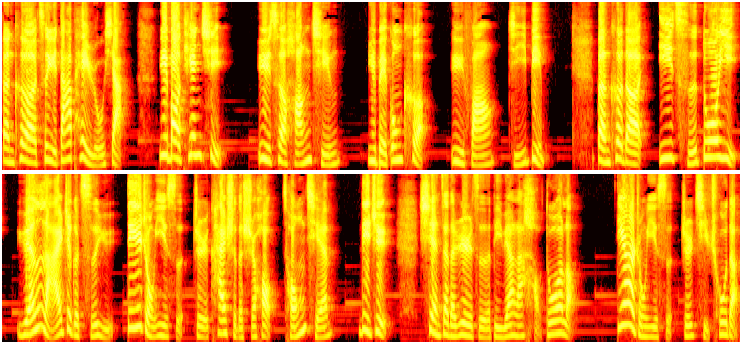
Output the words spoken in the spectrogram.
本课词语搭配如下：预报天气、预测行情、预备功课、预防疾病。本课的一词多义，原来这个词语第一种意思指开始的时候，从前。例句：现在的日子比原来好多了。第二种意思指起初的、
